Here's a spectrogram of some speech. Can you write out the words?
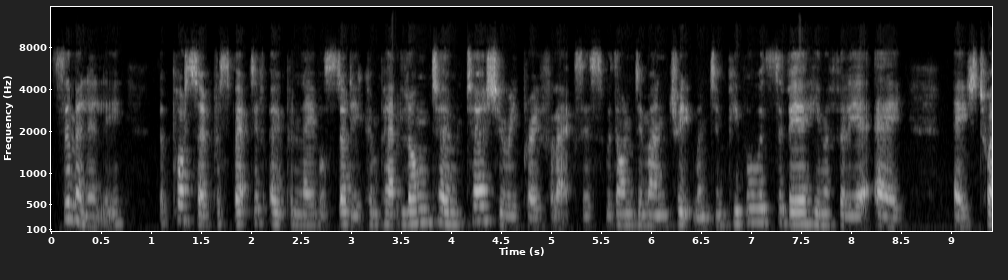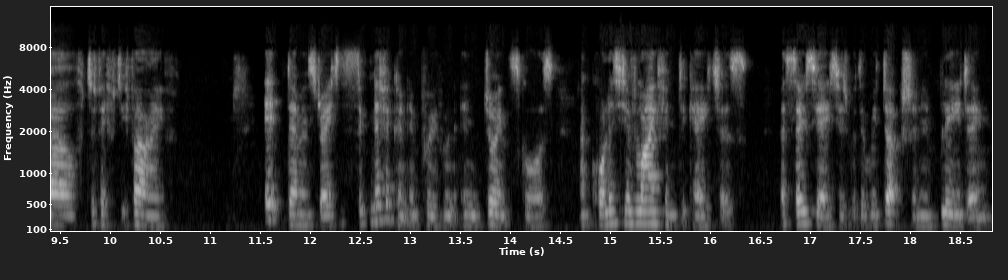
Similarly, the Potter prospective open label study compared long term tertiary prophylaxis with on demand treatment in people with severe haemophilia A, aged 12 to 55. It demonstrated significant improvement in joint scores and quality of life indicators associated with a reduction in bleeding.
